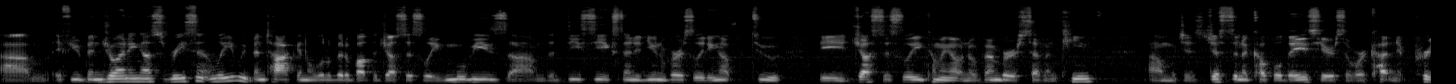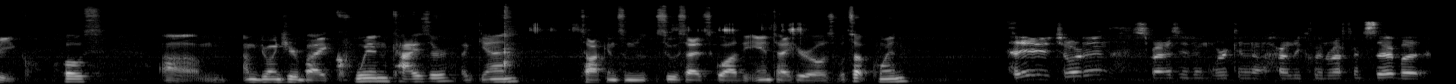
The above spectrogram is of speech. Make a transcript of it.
Um, if you've been joining us recently, we've been talking a little bit about the Justice League movies, um, the DC Extended Universe leading up to the Justice League coming out November 17th, um, which is just in a couple days here, so we're cutting it pretty close. Um, I'm joined here by Quinn Kaiser again, talking some Suicide Squad, the anti heroes. What's up, Quinn? Hey, Jordan. Surprised you didn't work in a Harley Quinn reference there, but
